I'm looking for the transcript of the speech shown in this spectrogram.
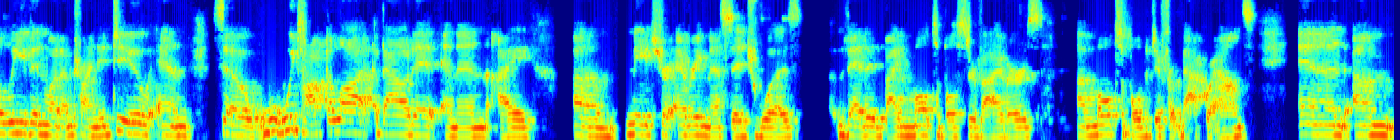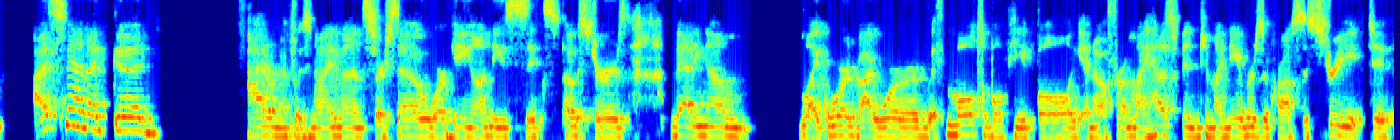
believe in what I'm trying to do. And so we talked a lot about it. And then I um, made sure every message was vetted by multiple survivors, uh, multiple different backgrounds. And um, I spent a good I don't know if it was nine months or so working on these six posters, vetting them like word by word with multiple people, you know, from my husband to my neighbors across the street to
